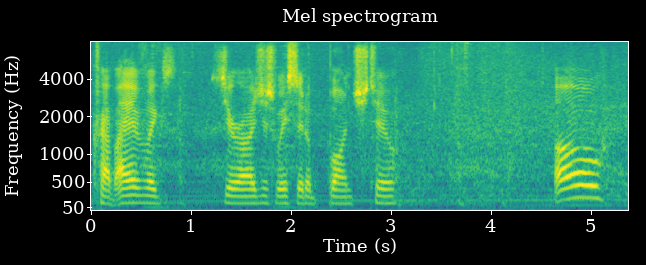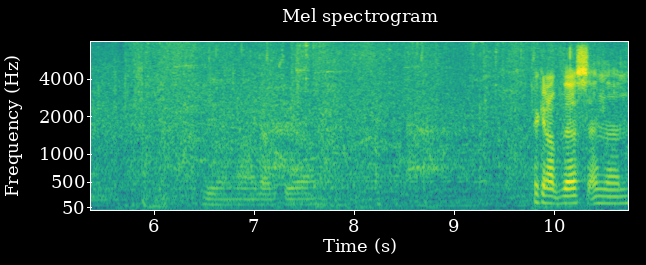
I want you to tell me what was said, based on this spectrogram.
Crap, I have like zero. I just wasted a bunch too. Oh, Yeah, no, I got zero. picking up this and then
